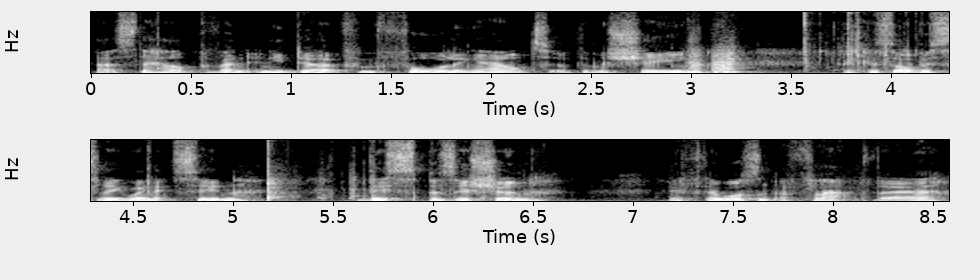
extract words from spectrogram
That's to help prevent any dirt from falling out of the machine. Because obviously when it's in this position, if there wasn't a flap there,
